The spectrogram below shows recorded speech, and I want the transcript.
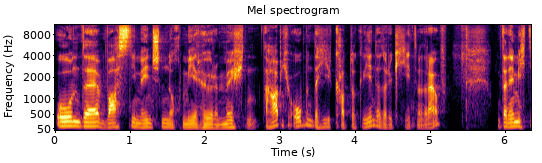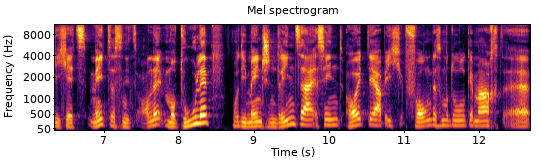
und äh, was die Menschen noch mehr hören möchten. Da habe ich oben da hier Kategorien, da drücke ich jetzt mal drauf. Und da nehme ich dich jetzt mit. Das sind jetzt alle Module, wo die Menschen drin sind. Heute habe ich folgendes Modul gemacht. Äh,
